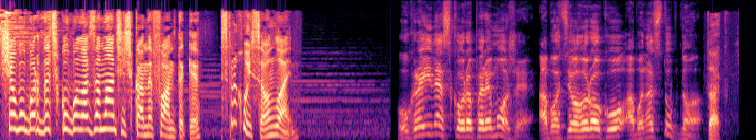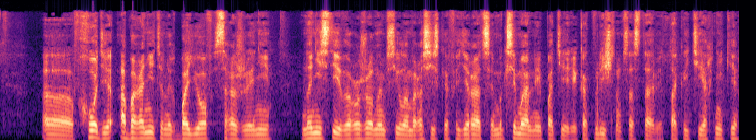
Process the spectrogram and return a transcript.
Щоб у бардачку була заначечка, а не фантики. Страхуйся онлайн. Україна скоро переможе або цього року, або наступного. Так, э, в ходе оборонительных боев, сражений нанести вооруженным силам Российской Федерации максимальные потери как в личном составе, так и технике,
